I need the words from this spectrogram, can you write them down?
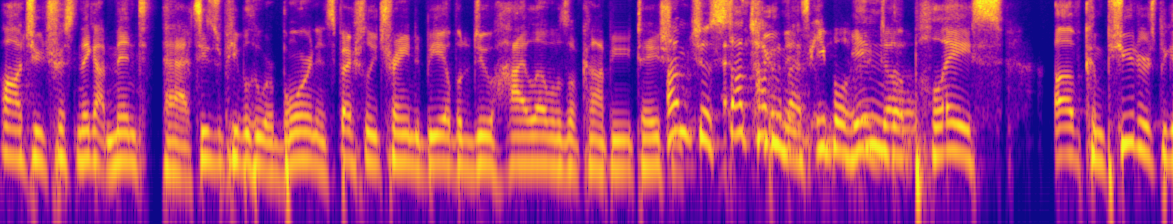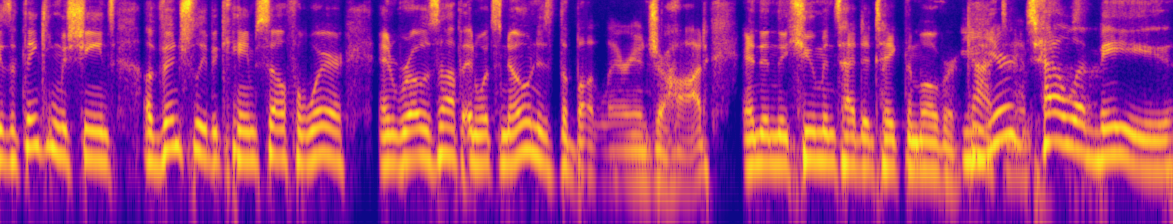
Oh, dude, Tristan, they got mentats. These are people who were born and specially trained to be able to do high levels of computation. I'm just stop talking about people who in the don't. place of computers because the thinking machines eventually became self-aware and rose up in what's known as the Butlerian Jihad, and then the humans had to take them over. God You're telling me.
